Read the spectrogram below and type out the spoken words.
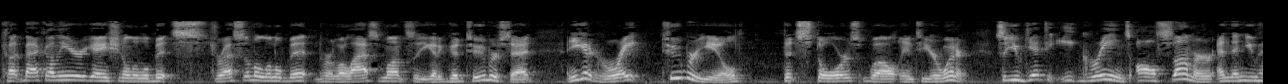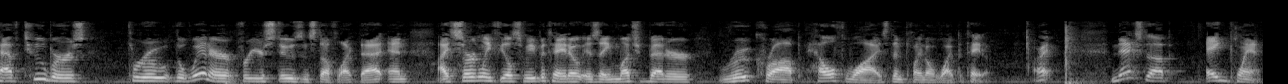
cut back on the irrigation a little bit, stress them a little bit for the last month so you get a good tuber set, and you get a great tuber yield that stores well into your winter. So you get to eat greens all summer and then you have tubers through the winter for your stews and stuff like that. And I certainly feel sweet potato is a much better root crop health wise than plain old white potato. All right. Next up, eggplant.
